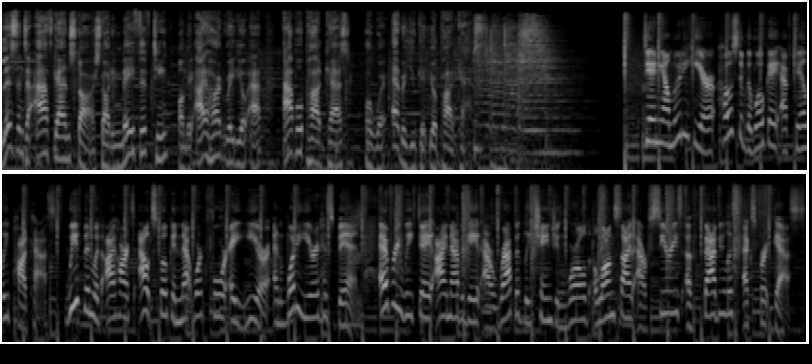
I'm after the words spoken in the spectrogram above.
Listen to Afghan Star starting May 15th on the iHeartRadio app, Apple Podcasts, or wherever you get your podcasts. Danielle Moody here, host of the Woke AF Daily podcast. We've been with iHeart's Outspoken Network for a year, and what a year it has been. Every weekday, I navigate our rapidly changing world alongside our series of fabulous expert guests.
